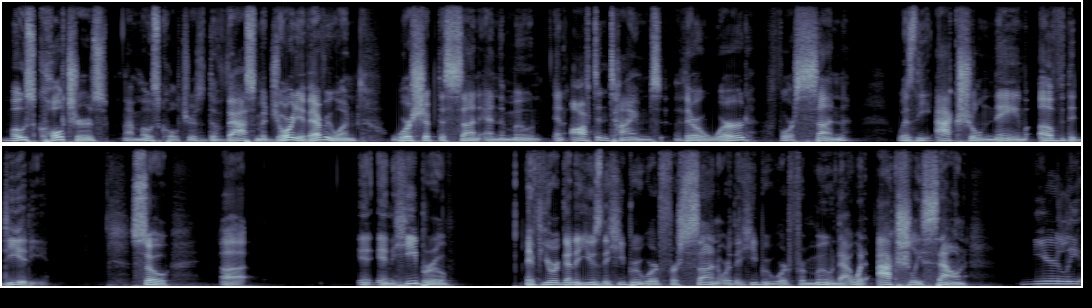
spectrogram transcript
most cultures, not most cultures, the vast majority of everyone worship the sun and the moon. And oftentimes their word for sun was the actual name of the deity. So uh, in, in Hebrew, if you were going to use the Hebrew word for sun or the Hebrew word for moon, that would actually sound nearly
